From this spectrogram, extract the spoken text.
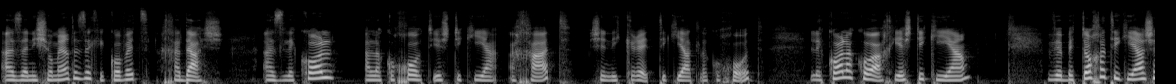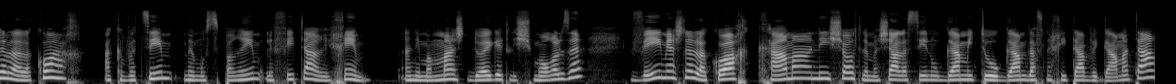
אז אני שומרת את זה כקובץ חדש. אז לכל הלקוחות יש תיקייה אחת, שנקראת תיקיית לקוחות. לכל לקוח יש תיקייה, ובתוך התיקייה של הלקוח, הקבצים ממוספרים לפי תאריכים. אני ממש דואגת לשמור על זה, ואם יש ללקוח כמה נישות, למשל עשינו גם מיתוג, גם דף נחיתה וגם אתר,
